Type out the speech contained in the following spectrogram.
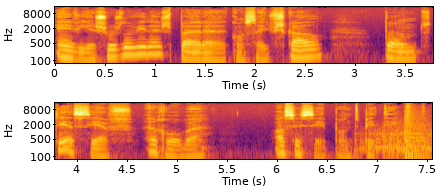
Envie as suas dúvidas para Conselho Fiscal www.tsf.occ.pt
